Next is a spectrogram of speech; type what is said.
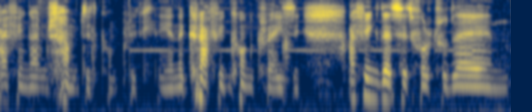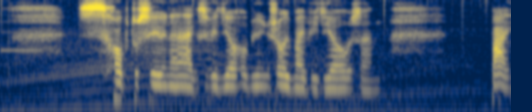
I think I'm jumped it completely and the graphic gone crazy. I think that's it for today and hope to see you in the next video. Hope you enjoy my videos and bye.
